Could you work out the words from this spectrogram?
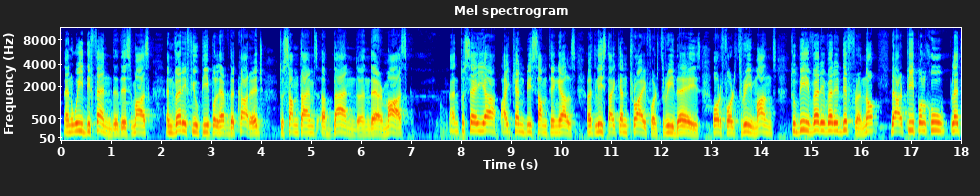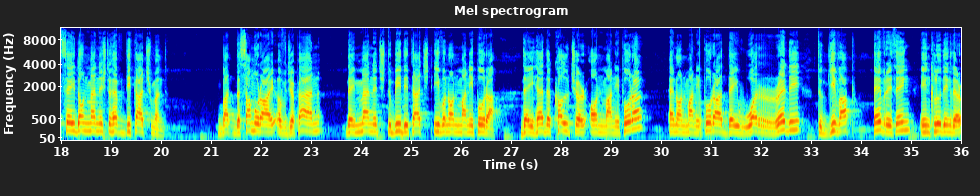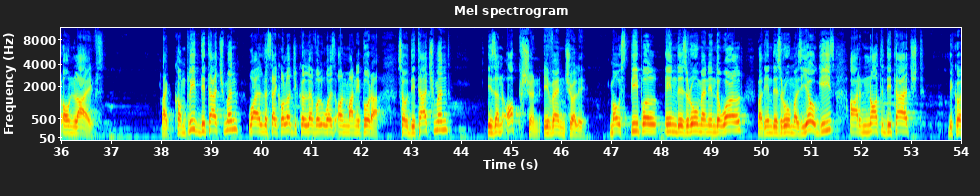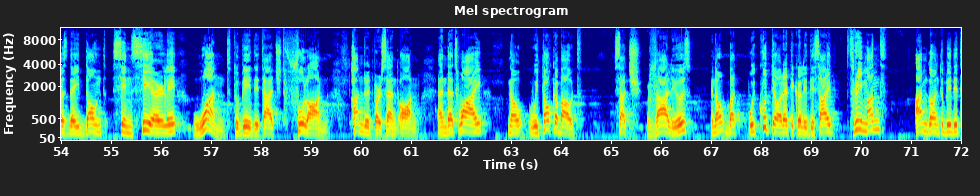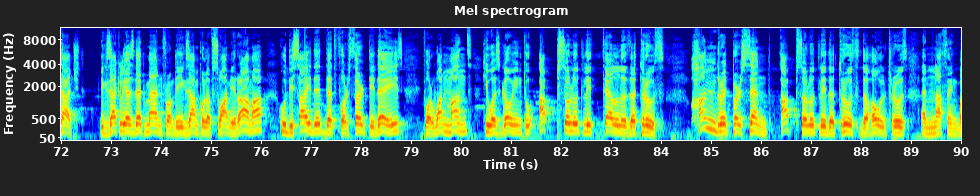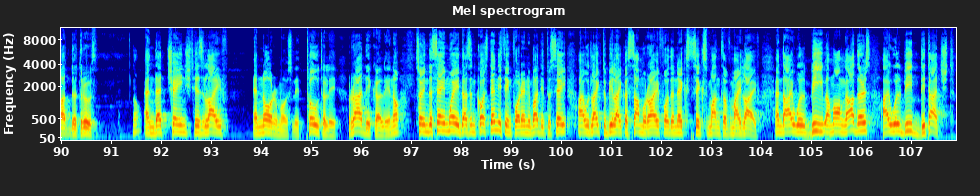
and we defend this mask, and very few people have the courage to sometimes abandon their mask and to say, yeah, I can be something else. At least I can try for three days or for three months to be very, very different. No, there are people who, let's say, don't manage to have detachment. But the samurai of Japan, they managed to be detached even on Manipura. They had a culture on Manipura and on Manipura, they were ready to give up everything, including their own lives. Like complete detachment, while the psychological level was on Manipura. So, detachment is an option eventually. Most people in this room and in the world, but in this room as yogis, are not detached because they don't sincerely want to be detached full on 100% on. And that's why you know, we talk about such values, you know, but we could theoretically decide three months, I'm going to be detached. Exactly as that man from the example of Swami Rama, who decided that for 30 days, for one month, he was going to absolutely tell the truth. 100% absolutely the truth, the whole truth, and nothing but the truth. No? And that changed his life enormously, totally, radically, you know. So in the same way, it doesn't cost anything for anybody to say, I would like to be like a samurai for the next six months of my life. And I will be, among others, I will be detached.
